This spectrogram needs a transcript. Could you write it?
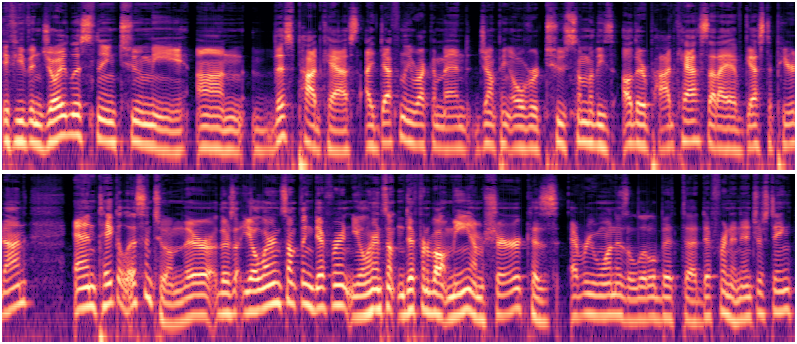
if you've enjoyed listening to me on this podcast, I definitely recommend jumping over to some of these other podcasts that I have guest appeared on and take a listen to them. There, there's you'll learn something different. You'll learn something different about me, I'm sure, because everyone is a little bit uh, different and interesting.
